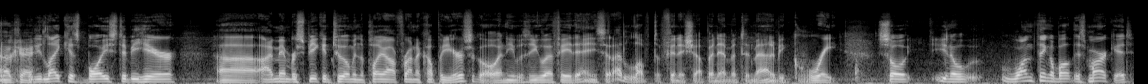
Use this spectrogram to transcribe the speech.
Okay. But he'd like his boys to be here. Uh, I remember speaking to him in the playoff run a couple years ago, and he was a UFA then. He said, "I'd love to finish up in Edmonton, man. It'd be great." So, you know, one thing about this market,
